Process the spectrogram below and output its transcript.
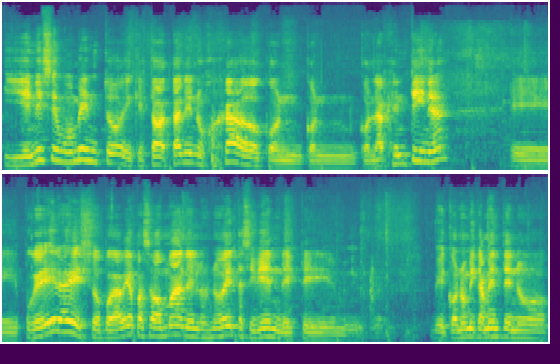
Y en ese momento en que estaba tan enojado con- con la Argentina, eh, porque era eso, porque había pasado mal en los 90, si bien este, económicamente no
